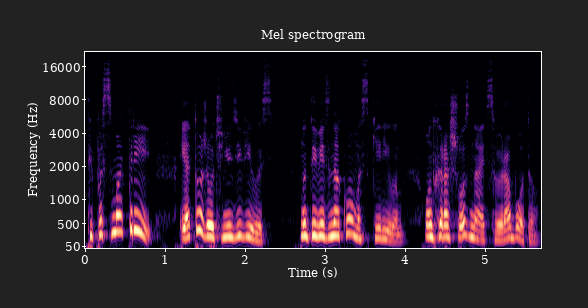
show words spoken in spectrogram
«Ты посмотри! Я тоже очень удивилась. Но ты ведь знакома с Кириллом, он хорошо знает свою работу».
